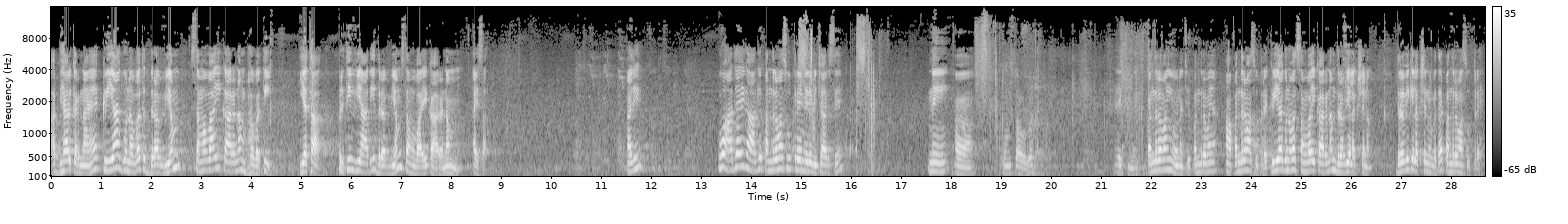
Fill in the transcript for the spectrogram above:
अध्ययन करना है। क्रिया गुणवत द्रव्यम समवायी कारणम भवती। यथा पृथिव्यादि द्रव्यम समवाय कारणम ऐसा। हाँ जी? वो आ जाएगा आगे पंद्रवा सूत्र है मेरे विचार से। नहीं आ, कौन सा होगा? एक मिनट पंद्रवा ही होना चाहिए पंद्रवा हाँ पंद्रवा सूत्र है। क्रिया गुणवत समवाय कारणम द्रव्य लक्षणम द्रव्य के लक्षण में बताया पंद्रवा सूत्र है।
